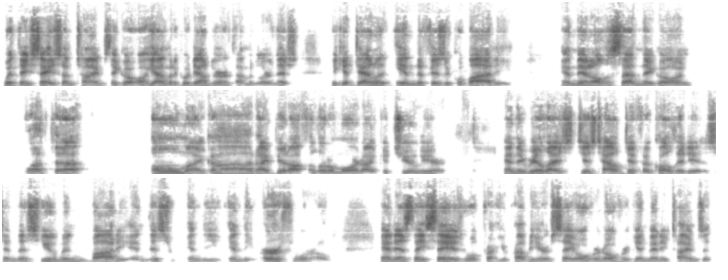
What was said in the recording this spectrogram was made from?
what they say sometimes, they go, Oh, yeah, I'm going to go down to earth. I'm going to learn this. They get down in the physical body. And then all of a sudden they're going, What the? Oh my God, I bit off a little more than I could chew here. And they realize just how difficult it is in this human body and this in the in the earth world and as they say, as we'll pro- you probably hear say over and over again many times, that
